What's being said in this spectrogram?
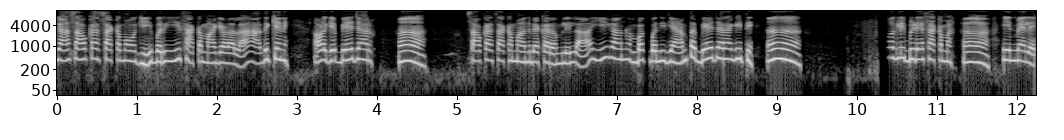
ಈಗ ಸಾವುಕಾರ ಸಾಕಮ್ಮ ಹೋಗಿ ಬರೀ ಸಾಕಮ್ಮ ಆಗ್ಯಾಳಲ್ಲ, ಅದಕ್ಕೇನೆ. ಅವಳಿಗೆ ಬೇಜಾರು, ಹಾ? ಸಾವುಕಾರ ಸಾಕಮ್ಮ ಅನ್ಬೇಕಾರೆ ಅಂಬ್ಲಿಲ್ಲ ಈಗ ನಂಬಕ್ ಬಂದಿದ್ಯಾ ಅಂತ ಬೇಜಾರಾಗೈತಿ, ಹಾ? ಹೋಗ್ಲಿ ಬಿಡೆ ಸಾಕಮ್ಮ. ಇನ್ಮೇಲೆ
